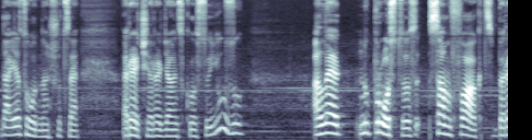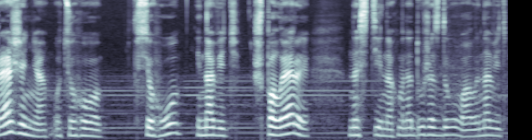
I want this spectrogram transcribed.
Да, я згодна, що це речі Радянського Союзу, але ну просто сам факт збереження оцього всього, і навіть шпалери на стінах мене дуже здивували. Навіть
